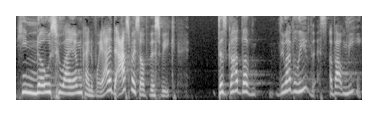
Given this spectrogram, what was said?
he knows who I am kind of way. I had to ask myself this week does God love, do I believe this about me?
